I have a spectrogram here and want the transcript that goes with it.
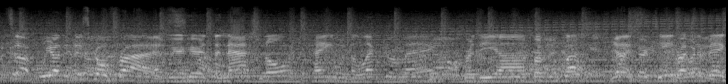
What's up? We are the Disco Fries. And we're here at the National, hanging with Elektromag for the uh, freshman class. Yes. 13, we're the big.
